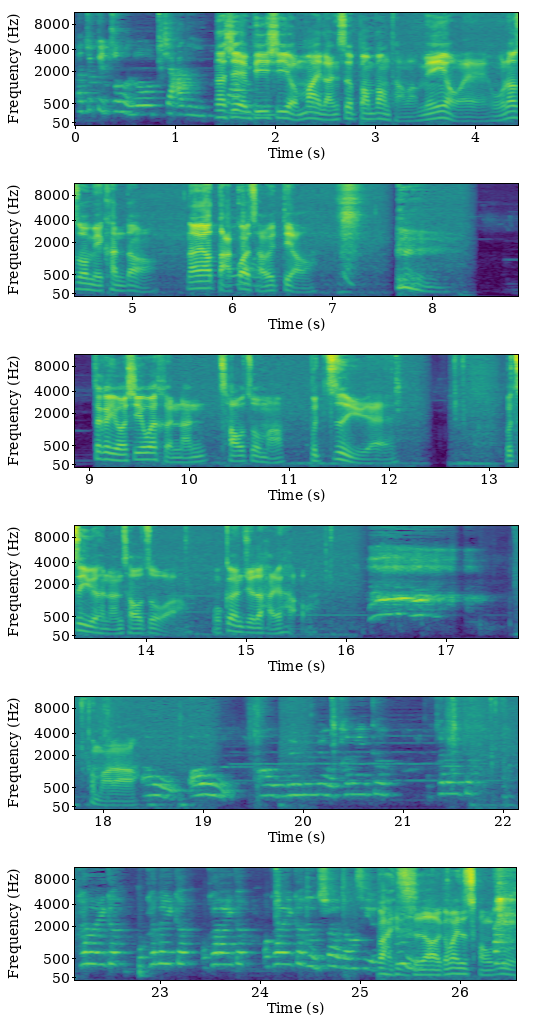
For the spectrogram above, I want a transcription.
啊，就可以做很多家里。那些 NPC 有卖蓝色棒棒糖吗？没有哎，我那时候没看到。那要打怪才会掉。这个游戏会很难操作吗？不至于哎、不至于很难操作啊。我个人觉得还好。干嘛啦？哦哦哦，没有没有没有，我看到一个，我看到一个，我看到一个，我看到一个，我看到一个，我看到一个很帅的东西。白痴哦、根本是重复。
